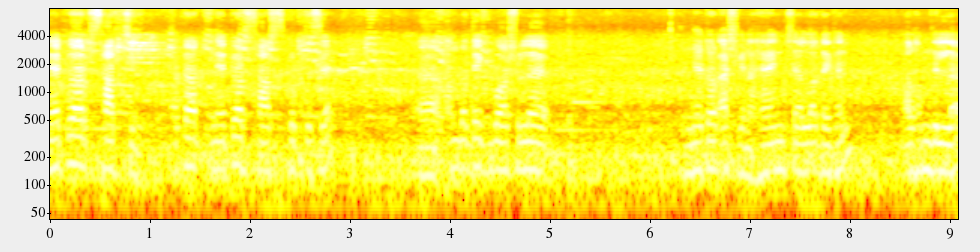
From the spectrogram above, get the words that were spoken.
নেটওয়ার্ক সার্চিং অর্থাৎ নেটওয়ার্ক সার্চ করতেছে। আমরা দেখব আসলে নেটওয়ার্ক আসে কিনা। হ্যাঁ ইনশাল্লাহ দেখেন। আলহামদুলিল্লাহ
